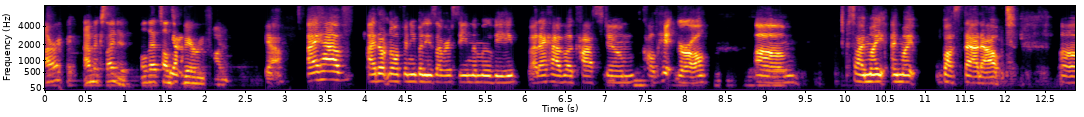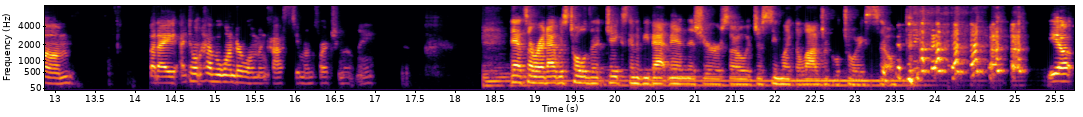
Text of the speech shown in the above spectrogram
All right. I'm excited. Well, that sounds yeah. very fun. Yeah. I have I don't know if anybody's ever seen the movie, but I have a costume called Hit Girl. Um so I might I might bust that out. Um but I, I don't have a Wonder Woman costume, unfortunately. That's all right. I was told that Jake's going to be Batman this year, so it just seemed like the logical choice. So, yep.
